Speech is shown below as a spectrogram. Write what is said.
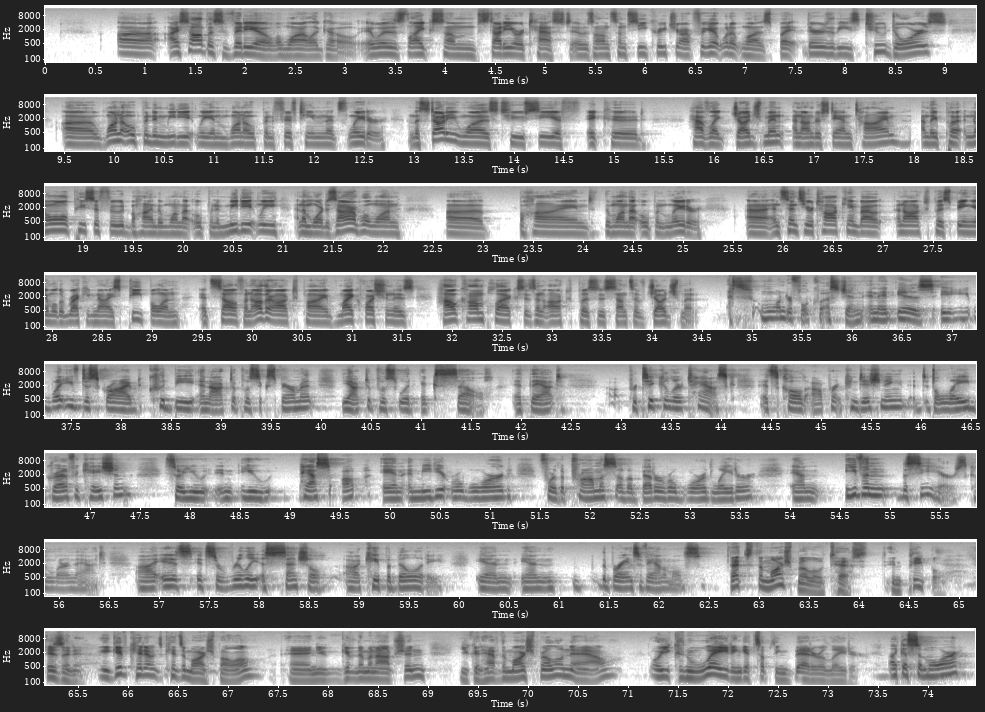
Uh, I saw this video a while ago. It was like some study or test. It was on some sea creature. I forget what it was, but there's these two doors. Uh, one opened immediately and one opened 15 minutes later. And the study was to see if it could have like judgment and understand time, and they put a normal piece of food behind the one that opened immediately, and a more desirable one uh, behind the one that opened later. Uh, and since you're talking about an octopus being able to recognize people and itself and other octopi, my question is how complex is an octopus's sense of judgment? It's a wonderful question, and it is. It, what you've described could be an octopus experiment. The octopus would excel at that uh, particular task. It's called operant conditioning, delayed gratification. So you you pass up an immediate reward for the promise of a better reward later, and even the sea hares can learn that. Uh, it's it's a really essential uh, capability in in the brains of animals. That's the marshmallow test in people, isn't it? You give kid, kids a marshmallow and you give them an option. You can have the marshmallow now, or you can wait and get something better later. Like a s'more?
